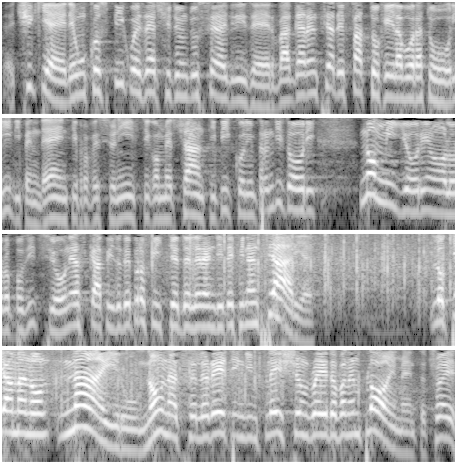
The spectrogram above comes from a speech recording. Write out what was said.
eh, ci chiede un cospicuo esercito industriale di riserva a garanzia del fatto che i lavoratori, dipendenti, professionisti, commercianti, piccoli imprenditori, non migliorino la loro posizione a scapito dei profitti e delle rendite finanziarie. Lo chiamano NAIRU, Non Accelerating Inflation Rate of Unemployment, cioè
